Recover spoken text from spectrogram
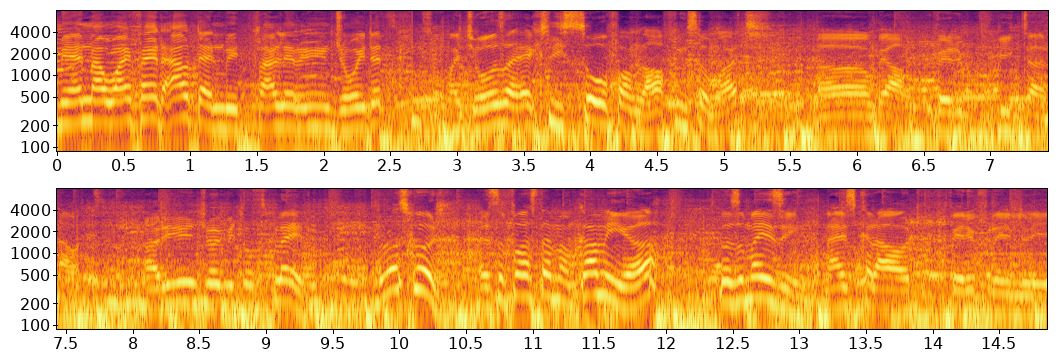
me and my wife had out, and we thoroughly enjoyed it. My jaws are actually sore from laughing so much. Um, yeah, very big turnout. How did you enjoy Mitchell's Plain? It was good. It's the first time I'm coming here, it was amazing. Nice crowd, very friendly.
